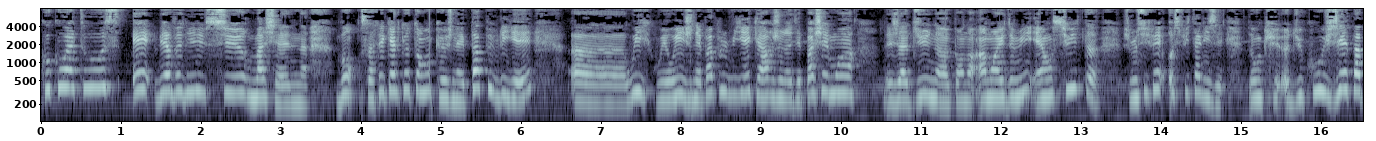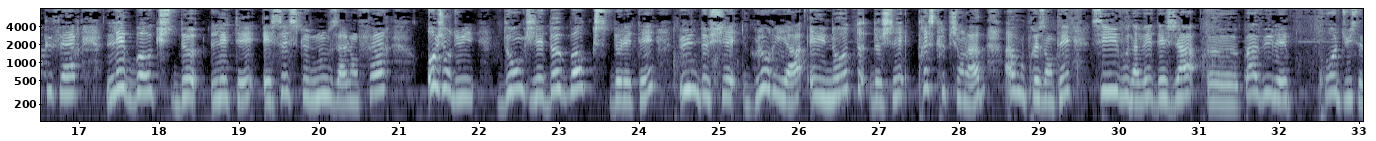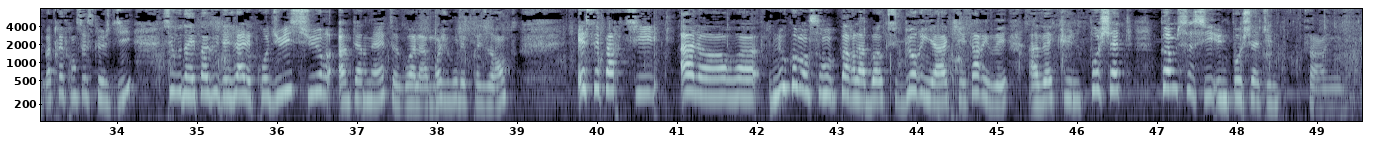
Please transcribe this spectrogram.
Coucou à tous et bienvenue sur ma chaîne. Bon, ça fait quelques temps que je n'ai pas publié. Euh, oui, oui, oui, je n'ai pas publié car je n'étais pas chez moi déjà d'une pendant un mois et demi et ensuite je me suis fait hospitaliser. Donc euh, du coup, j'ai pas pu faire les box de l'été et c'est ce que nous allons faire aujourd'hui. Donc j'ai deux box de l'été, une de chez Gloria et une autre de chez Prescription Lab à vous présenter si vous n'avez déjà euh, pas vu les produits, c'est pas très français ce que je dis, si vous n'avez pas vu déjà les produits sur internet, voilà, moi je vous les présente. Et c'est parti Alors, nous commençons par la box Gloria qui est arrivée avec une pochette comme ceci, une pochette, une enfin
